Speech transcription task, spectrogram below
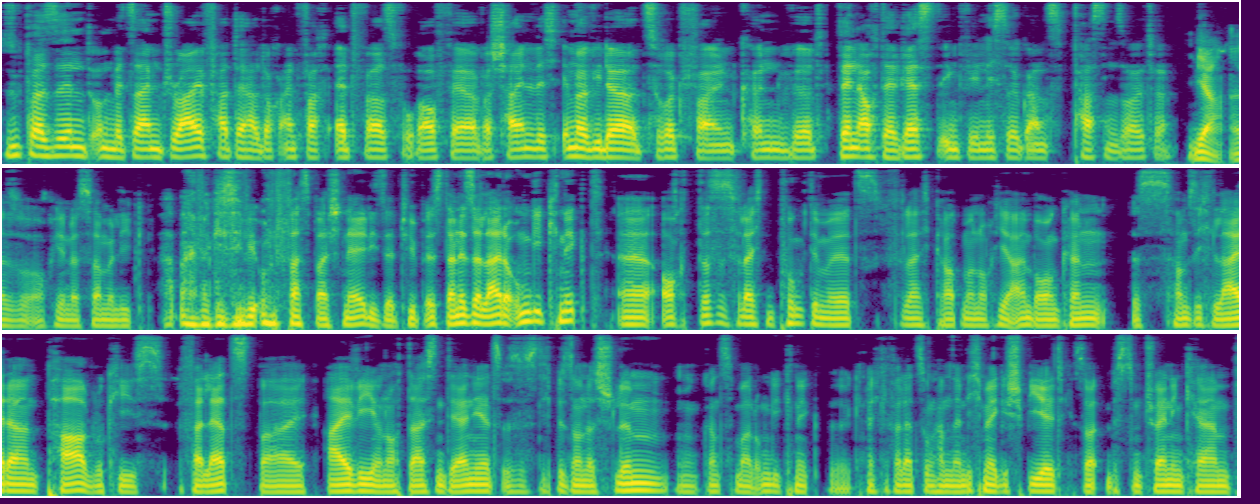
super sind und mit seinem Drive hat er halt auch einfach etwas, worauf er wahrscheinlich immer wieder zurückfallen können wird, wenn auch der Rest irgendwie nicht so ganz passen sollte. Ja, also auch hier in der Summer League hat man einfach gesehen, wie unfassbar schnell dieser Typ ist. Dann ist er leider umgeknickt. Äh, auch das ist vielleicht ein Punkt, den wir jetzt vielleicht gerade mal noch hier einbauen können es haben sich leider ein paar Rookies verletzt. Bei Ivy und auch Dyson Daniels ist nicht besonders schlimm. Ganz normal umgeknickt. Knöchelverletzungen haben dann nicht mehr gespielt. Sollten bis zum Training Camp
